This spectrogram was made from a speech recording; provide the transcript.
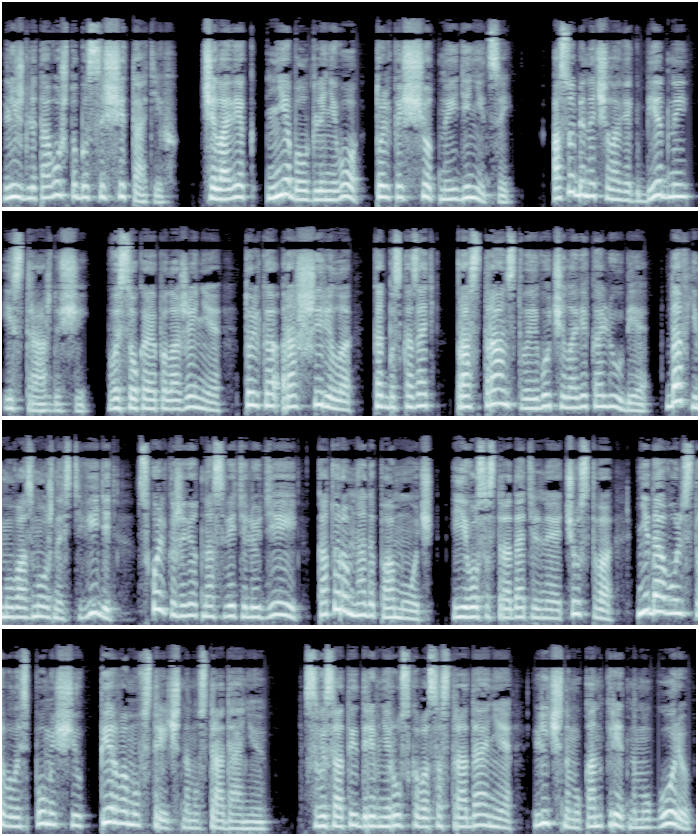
лишь для того, чтобы сосчитать их. Человек не был для него только счетной единицей, особенно человек бедный и страждущий. Высокое положение только расширило, как бы сказать, пространство его человеколюбия, дав ему возможность видеть, сколько живет на свете людей, которым надо помочь, и его сострадательное чувство недовольствовалось помощью первому встречному страданию. С высоты древнерусского сострадания личному конкретному горю,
